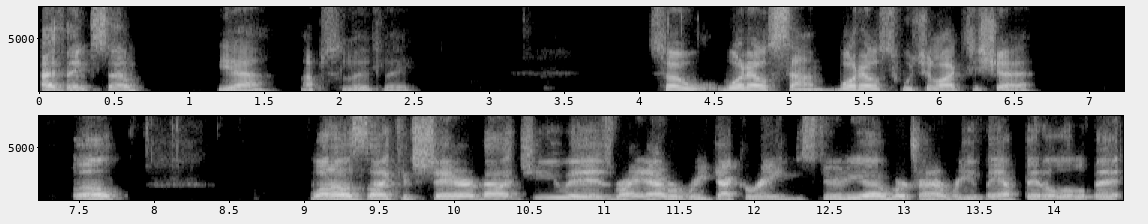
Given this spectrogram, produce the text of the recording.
I think so. Yeah, absolutely. So what else, Sam? What else would you like to share? Well, what else I could share about you is right now we're redecorating the studio. We're trying to revamp it a little bit.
